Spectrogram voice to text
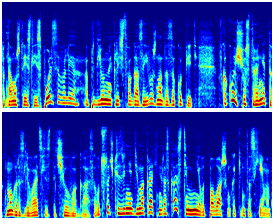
Потому что если использовали определенное количество газа, его же надо закупить. В какой еще стране так много разливается слезоточивого газа? Вот с точки зрения демократии не рассказывайте мне вот по вашим каким-то схемам.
